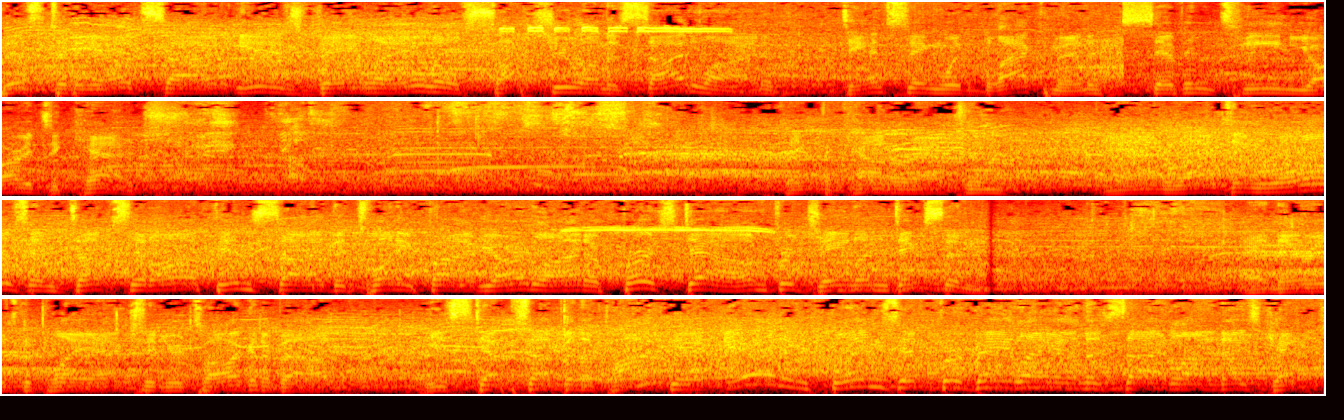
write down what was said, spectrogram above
This to the outside is Bailey. A little soft shoe on the sideline. Dancing with Blackmon. 17 yards a catch. Take the counter action. And Rising rolls and dumps it off inside the 25-yard line. A first down for Jaylen Dixon. And there is the play action you're talking about. He steps up in the pocket and he flings it for Bailey on the sideline. Nice catch.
